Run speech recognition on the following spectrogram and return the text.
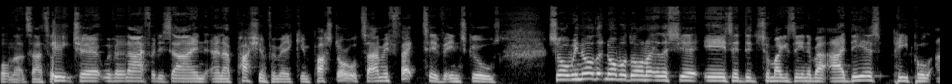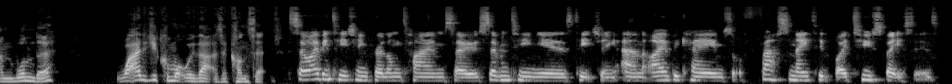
want that title. Teacher with an eye for design and a passion for making pastoral time effective in schools. So, we know that Noble Donut, Alicia, is a digital magazine about ideas, people, and wonder. Why did you come up with that as a concept? So I've been teaching for a long time, so 17 years teaching, and I became sort of fascinated by two spaces.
